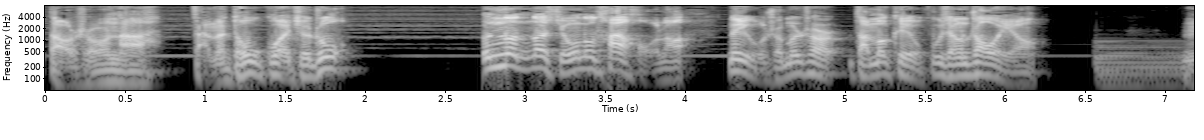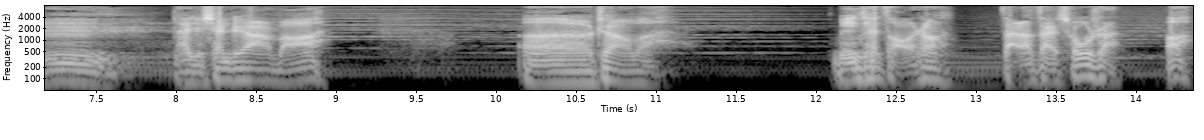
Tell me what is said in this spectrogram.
到时候呢，咱们都过去住。那那行，那太好了。那有什么事儿，咱们可以互相照应。嗯，那就先这样吧啊。呃，这样吧，明天早上咱俩再收拾啊，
